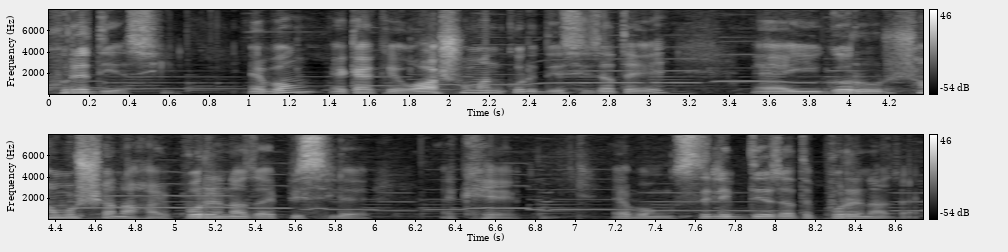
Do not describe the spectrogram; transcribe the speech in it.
খুঁড়ে দিয়েছি এবং এটাকে অসমান করে দিয়েছি যাতে এই গরুর সমস্যা না হয়, পড়ে না যায়, পিছলে খেয়ে এবং স্লিপ দিয়ে যাতে পড়ে না যায়।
